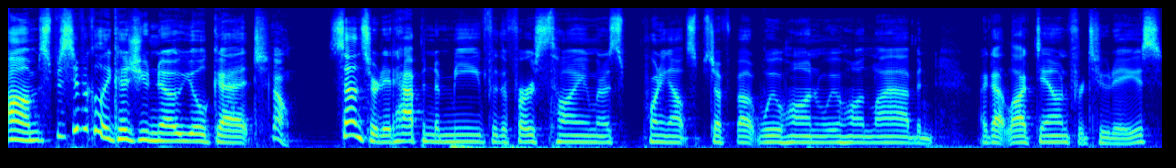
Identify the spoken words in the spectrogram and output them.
Um, specifically because you know you'll get No. Censored. It happened to me for the first time when I was pointing out some stuff about Wuhan, Wuhan lab, and I got locked down for two days.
